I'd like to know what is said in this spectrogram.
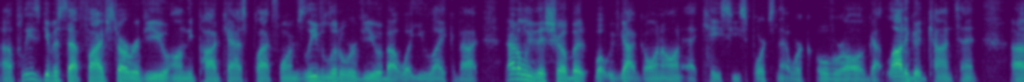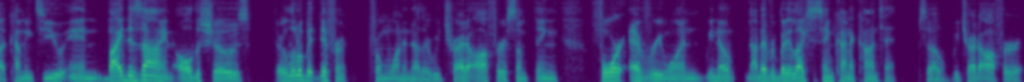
uh, please give us that five star review on the podcast platforms. Leave a little review about what you like about not only this show, but what we've got going on at KC Sports Network overall. I've got a lot of good content uh, coming to you. And by design, all the shows, they're a little bit different from one another. We try to offer something for everyone. We know not everybody likes the same kind of content. So we try to offer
